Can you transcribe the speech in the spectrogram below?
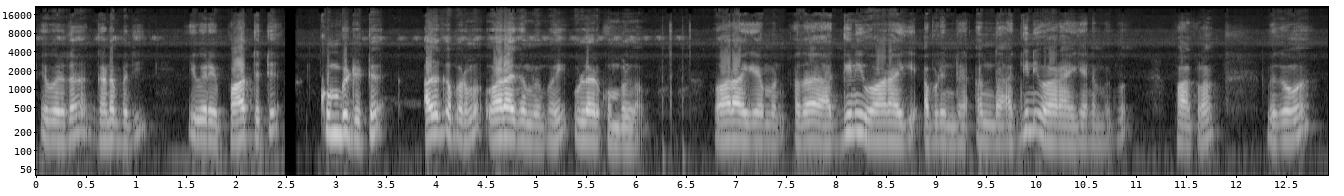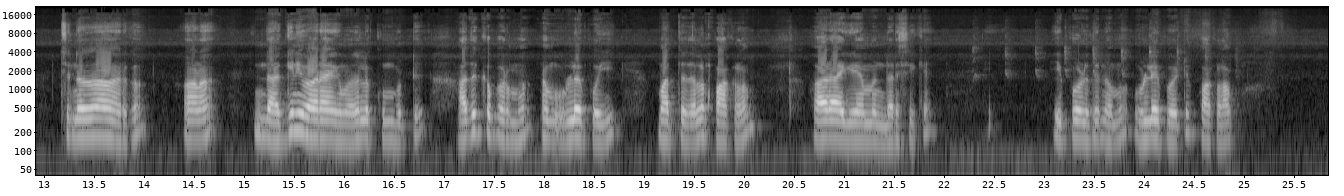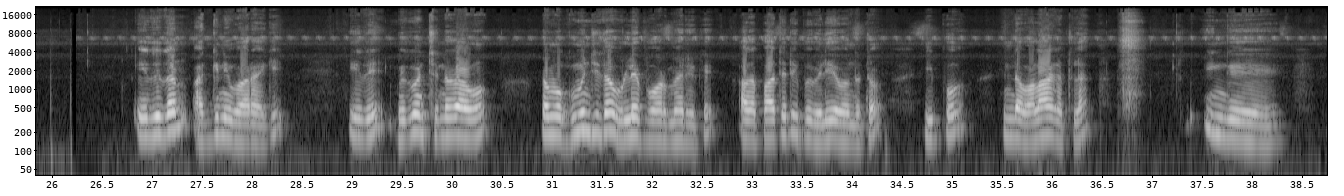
இவர் தான் கணபதி. இவரை பார்த்துட்டு கும்பிட்டுட்டு அதுக்கப்புறமா வாராகமி போய் உள்ளே கும்பிடலாம். வாராகி அம்மன் அதாவது அக்னி வாராகி அப்படின்ற அந்த அக்னி வாராகியை நம்ம இப்போ பார்க்கலாம். மிகவும் சின்னதாக இருக்கும். ஆனால் இந்த அக்னி வாராகி முதல்ல கும்பிட்டு அதுக்கப்புறமா நம்ம உள்ளே போய் மற்றதெல்லாம் பார்க்கலாம். வாராகி அம்மன் தரிசிக்க இப்பொழுது நம்ம உள்ளே போயிட்டு பார்க்கலாம். இதுதான் அக்னி வாராகி. இது மிகவும் சின்னதாகவும் நம்ம குமிஞ்சி தான் உள்ளே போகிற மாதிரி இருக்குது அதை பார்த்துட்டு இப்போ வெளியே வந்துட்டோம். இப்போது இந்த வளாகத்தில் இங்கு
